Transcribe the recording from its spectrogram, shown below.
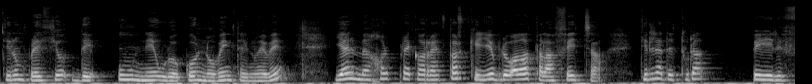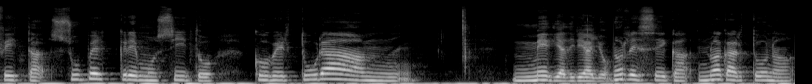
tiene un precio de 1,99€ y es el mejor precorrector que yo he probado hasta la fecha. Tiene la textura perfecta, súper cremosito, cobertura... Mmm, media, diría yo. No reseca, no acartona,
